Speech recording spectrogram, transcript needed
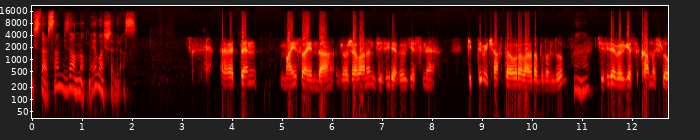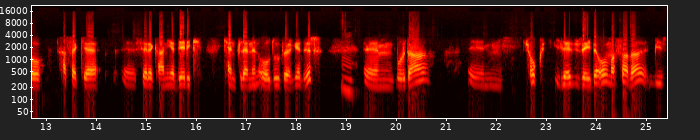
istersen bize anlatmaya başla biraz. Evet ben Mayıs ayında Rojava'nın Cizile bölgesine gittim. Üç hafta oralarda bulundum. Hı hı. Cizile bölgesi Kamışlı, Haseke, e, Serekaniye, Derik kentlerinin olduğu bölgedir. Evet. E, burada e, çok ileri düzeyde olmasa da bir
